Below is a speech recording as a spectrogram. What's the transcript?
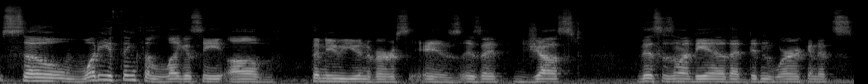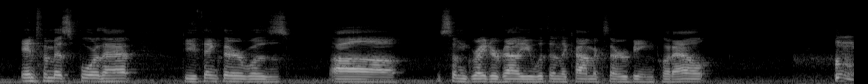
So, what do you think the legacy of the new universe is? Is it just this is an idea that didn't work and it's infamous for that? Do you think there was uh, some greater value within the comics that were being put out? Hmm.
